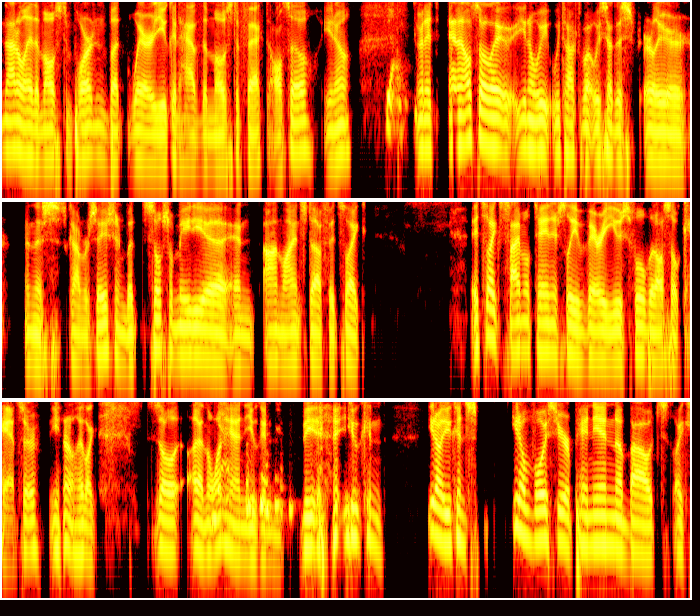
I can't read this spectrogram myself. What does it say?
not only the most important, but where you can have the most effect. Also, you know, Yeah, and it and also like you know we we talked about we said this earlier in this conversation, but social media and online stuff, it's like it's like simultaneously very useful, but also cancer. You know, like so on the one Yeah. hand, you can be you can you know you can you know voice your opinion about like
